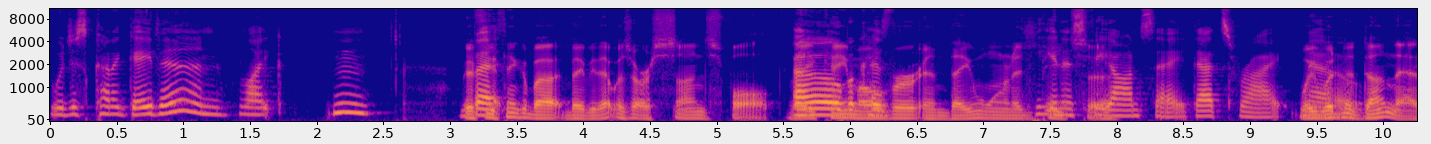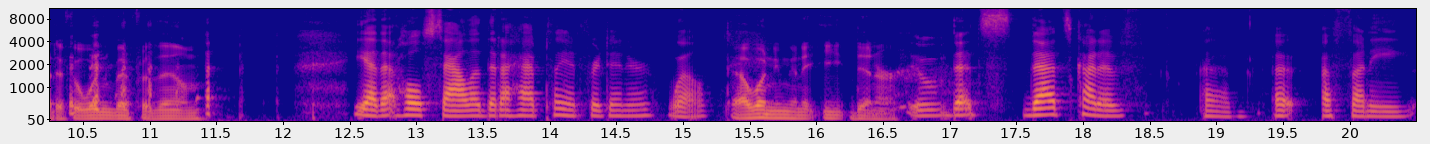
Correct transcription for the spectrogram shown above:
we just kind of gave in. Like, hmm, but, But- if you think about it, baby, that was our son's fault. They Oh, came over and they wanted he pizza. and his fiance. That's right. we wouldn't have done that if it wouldn't have been for them. Yeah, that whole salad that I had planned for dinner. Well, I wasn't even going to eat dinner. that's that's kind of um, a, a funny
